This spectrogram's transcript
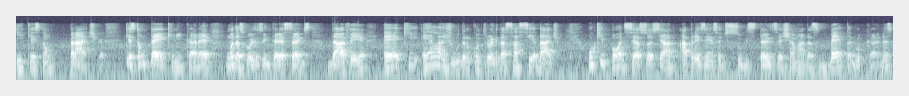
e questão prática. Questão técnica, né? Uma das coisas interessantes da aveia é que ela ajuda no controle da saciedade, o que pode ser associado à presença de substâncias chamadas beta-glucanas,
